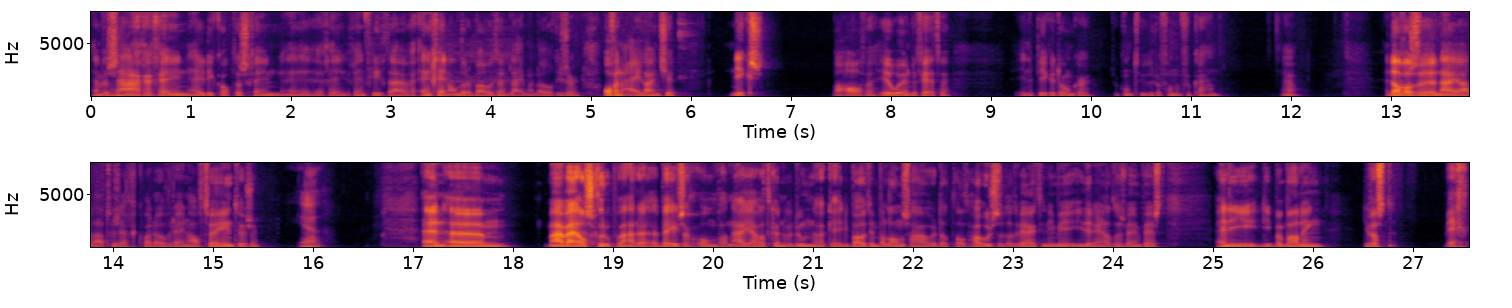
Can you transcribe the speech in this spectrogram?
En we zagen geen helikopters, geen, uh, geen, geen vliegtuigen en geen andere boten. Lijkt me logischer. Of een eilandje. Niks. Behalve heel in de vette, in het pikkerdonker, de contouren van een vulkaan. Ja. En dat was, uh, nou ja, laten we zeggen, kwart over één, half twee intussen. Ja. En, um, maar wij als groep waren bezig om van, nou ja, wat kunnen we doen? Oké, de boot in balans houden. Dat, dat hozen, dat werkte niet meer. Iedereen had een zwemvest. En die, die bemanning, die was weg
